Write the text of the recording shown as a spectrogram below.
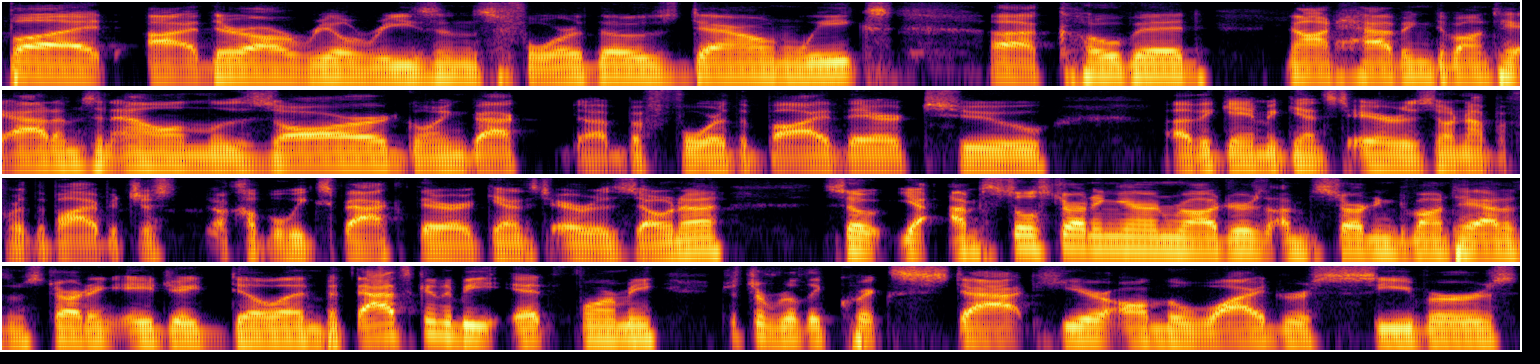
but uh, there are real reasons for those down weeks. Uh, COVID, not having Davante Adams and Allen Lazard, going back uh, before the bye there to uh, the game against Arizona, not before the bye, but just a couple weeks back there against Arizona. So yeah, I'm still starting Aaron Rodgers. I'm starting Davante Adams. I'm starting AJ Dillon, but that's going to be it for me. Just a really quick stat here on the wide receivers.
